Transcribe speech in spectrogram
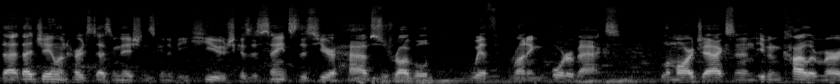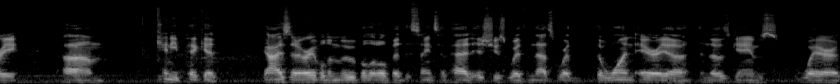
that, that Jalen Hurts designation is going to be huge because the Saints this year have struggled with running quarterbacks. Lamar Jackson, even Kyler Murray, um, Kenny Pickett, guys that are able to move a little bit. The Saints have had issues with, and that's where the one area in those games where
